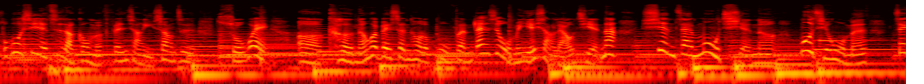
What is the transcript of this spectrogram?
不过，谢谢次长跟我们分享以上这所谓呃可能会被渗透的部分，但是我们也想了解，那现在目前呢，目前我们在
